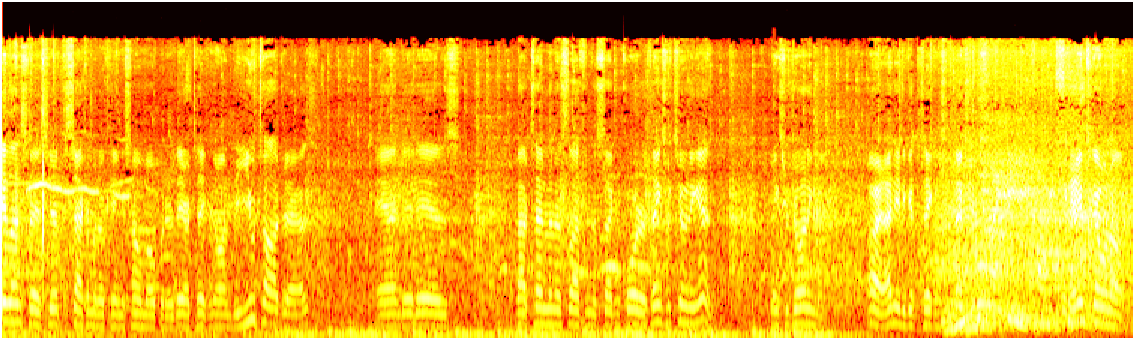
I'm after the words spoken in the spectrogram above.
Jay Lensface here at the Sacramento Kings home opener. They are taking on the Utah Jazz, and it is about 10 minutes left in the second quarter. Thanks for tuning in. Thanks for joining me. All right, I need to get to taking some pictures. The game's going on.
